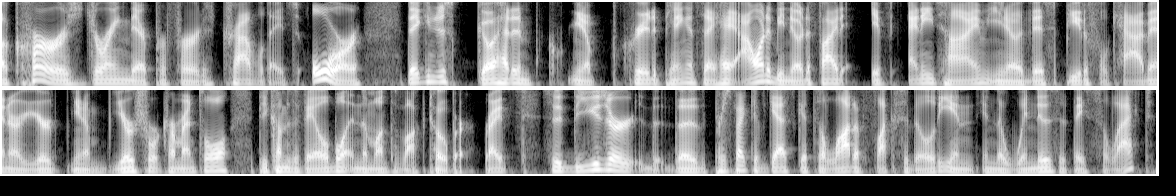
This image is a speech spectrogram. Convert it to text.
occurs during their preferred travel dates or they can just go ahead and you know create a ping and say hey i want to be notified if anytime you know this beautiful cabin or your you know your short-term rental becomes available in the month of october right? So the user the prospective guest gets a lot of flexibility in, in the windows that they select.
